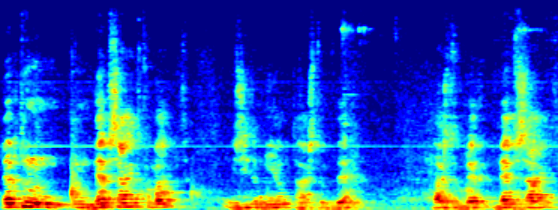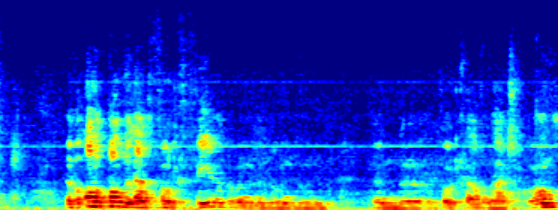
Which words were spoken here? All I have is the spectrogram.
We hebben toen een, website gemaakt. U ziet hem hier op het Hartstikke Weg. Hartstikke website. We hebben alle panden laten fotograferen door een, door een, fotograaf van de Haagse Courant.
